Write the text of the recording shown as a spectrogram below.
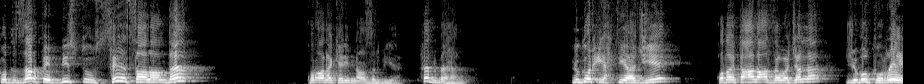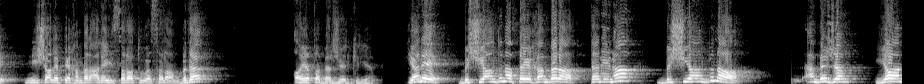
که در ظرف 23 سالان ده قرآن کریم نازل بیه هن به هن لگور احتیاجیه خدای تعالی عز و جل جبو که ری نشان پیغمبر علیه صلات و سلام بده آیتا برجر کریه یعنی بشیاندنا پیغمبره تنینا بشیاندنا ام بجن یان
